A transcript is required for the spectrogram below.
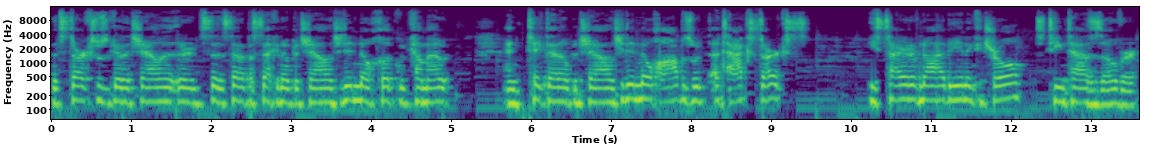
that Starks was going to challenge or set up a second open challenge. He didn't know Hook would come out and take that open challenge. He didn't know Hobbs would attack Starks. He's tired of not being in control. So Team Taz is over.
